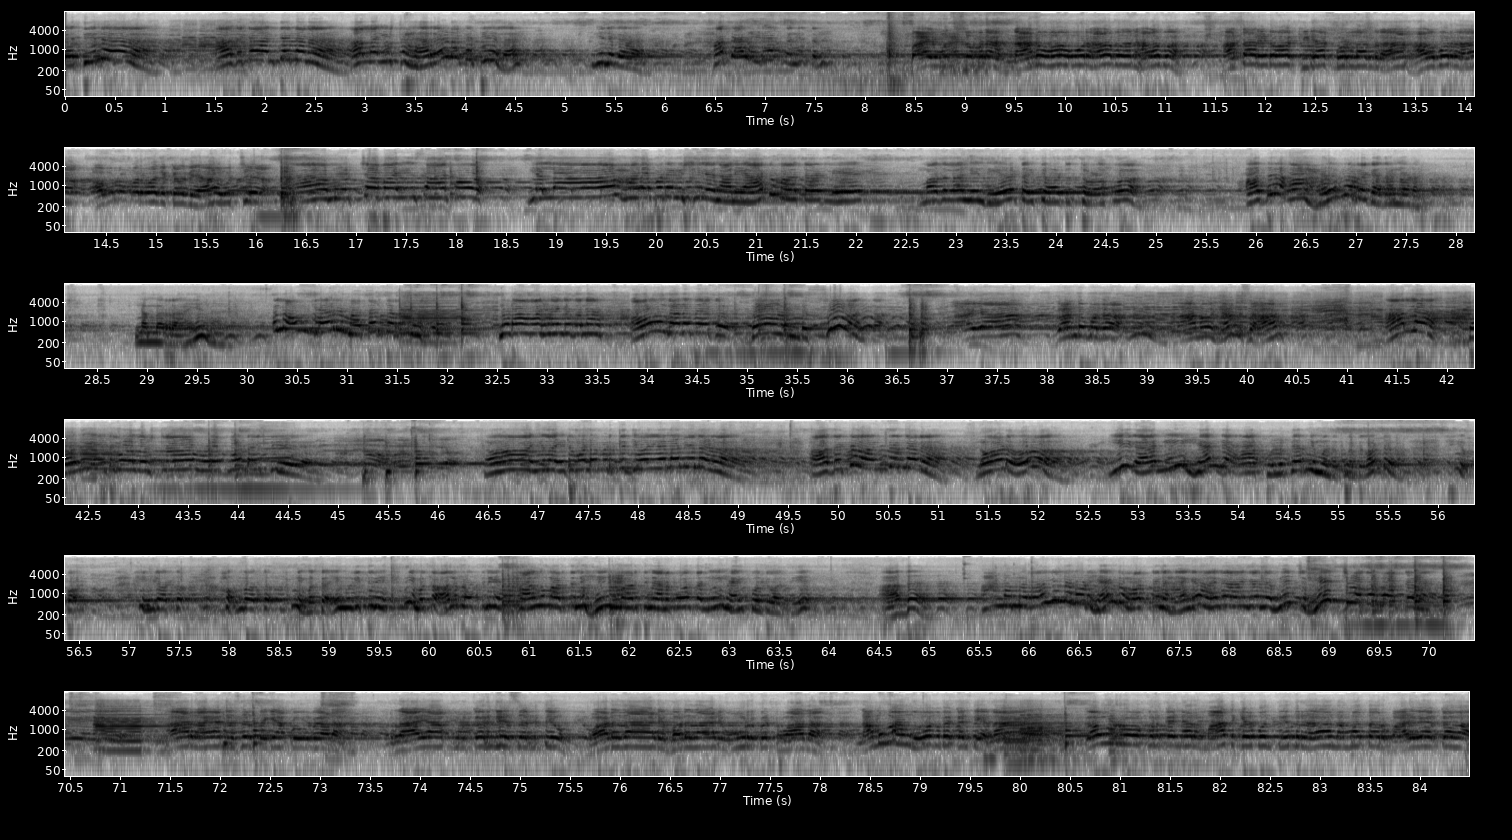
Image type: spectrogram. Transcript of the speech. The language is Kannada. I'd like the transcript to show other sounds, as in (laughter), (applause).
ಯಾವಾಗತಿನ ಅದಕ್ಕ ಅಂತೇನೆ ನಾನು? ಅಲ್ಲ ಇಷ್ಟು ಹರಡಕತಿ ಅಲ್ಲ? ನಿನಗ ಹತಾರ ಹಿಡಿಯಕ್ ಬಂದಿತ್ತಲ್ಲ? ಬಾಯಿ ಮುಚ್ಚ ಸುಮ್ಮನ ನಾನು ಊರ್ ಹಳಬ ಹಳಬ. ಹತಾರ ಇಡುವ ಕಿಡಿಯಾಕ್ ಬರಲ್ಲ ಅಂದ್ರ ಹಳಬರ ಅವರು ಮರವಾದಿ ಕಳೆದ್ಯಾ? ಹುಚ್ಚಿ. ಆ ಮುಚ್ಚ ಬಾಯಿ ಸಾಕು. ಎಲ್ಲಾ ಹಳಬಡ ವಿಷಯ ನಾನು ಯಾಕೆ ಮಾತಾಡ್ಲಿ? ಮೊದಲ ನಿಂದ ಏಟೈತಿ ಆಟ ತೊಳಕು. ಅದ ಆ ಹಳಬರಾಗ ಅದ ನೋಡ. ನಮ್ಮ ರಾಯನ. ಅಲ್ಲ ಅವ್ನ್ ಯಾರು ಮಾತಾಡ್ತಾರ ನೋಡ ಅವ ಹೆಂಗದನ? ಅವಂಗ ಅನ್ಬೇಕು ಗಂಡ ಸೂ ಅಂತ. ರಾಯ ಗಂಡ ಮಗ. ನಾನು ಹೆಂಗಸ? ಅಲ್ಲ ಬಳಿ ಇಟ್ಕೊಳ್ಳೋದಷ್ಟ ಉಳ್ಕೊಂಡೈತಿ ಹಾ ಇಲ್ಲ ಇಟ್ಕೊಂಡ ಬಿಡ್ತಿದ್ಯೋ ಏನೋ ನೀನು? ಅದಕ್ಕ ಅಂತ ನಾನು ನೋಡು ಈಗ ನೀ ಹೆಂಗ ಆ ಕುಲಕರ್ಣಿ ಮುಂದೆ ಕುಂತ್ಕೊಂಡು ಯಪ್ಪ ಹಿಂಗತ್ತು ಹಂಗತ್ತು ನಿಮ್ಮ ಕೈ ಮುಗಿತೀನಿ, ನಿಮ್ಮ ಕಾಲು ಬೆಳತೀನಿ ಹಂಗ ಮಾಡ್ತೀನಿ, ಹಿಂಗ್ ಮಾಡ್ತೀನಿ ಅನ್ಕೋತ ನೀ ಹೆಂಗ್ ಕೂತ್ಕೋತಿ? ಅದ ಆ ನಮ್ಮ ರಾಯಣ್ಣ ನೋಡಿ ಹೆಂಗ ಹೋಗ್ತಾನೆ ಹಂಗ ಹಂಗ ಹಂಗ ಹಂಗ, ಮಿಚ್ಚು ಮಿಚ್ಚು ಹೋಗ್ತಾನೆ ಆ ಹೆಸರು ರಾಯ, ಕುಲಕರ್ಣಿ ಸಂಗತಿ ಹೊಡೆದಾಡಿ ಬಡದಾಡಿ, ಊರು ಬಿಟ್ಟು ವಾದ. ನಮಗೂ ಹಂಗ ಹೋಗ್ಬೇಕಂತೇನ? ಗೌಡ್ರು ಕುಲಕರ್ಣಿಯವ್ರ ಮಾತು ಕೇಳ್ಕೊಂತಿದ್ರ ನಮ್ಮಂತವ್ರು ಬಾಳ್ವೆ ಅಕ್ಕವ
